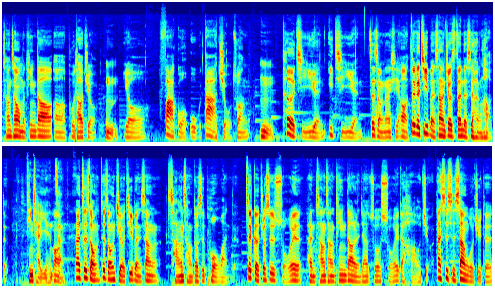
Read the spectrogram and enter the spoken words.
常常我们听到呃葡萄酒，嗯，有法国五大酒庄，嗯，特级园、一级园这种东西哦，哦，这个基本上就真的是很好的。听起来也很赞、哦。那这种这种酒基本上常常都是破万的，这个就是所谓很常常听到人家说所谓的好酒。但事实上，我觉得，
